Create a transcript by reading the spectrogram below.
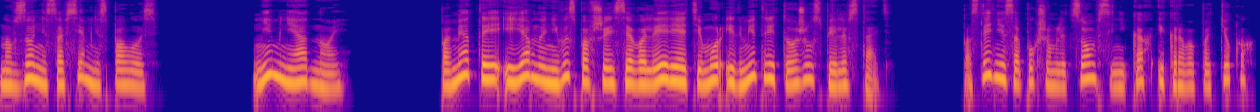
но в зоне совсем не спалось. Не мне одной. Помятые и явно не выспавшиеся Валерия, Тимур и Дмитрий тоже успели встать. Последний с опухшим лицом в синяках и кровоподтеках,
